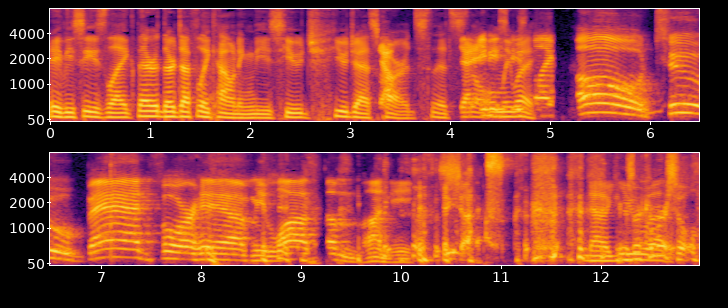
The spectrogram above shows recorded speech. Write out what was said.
ABC's like they're they're definitely counting these huge huge ass Yeah. cards. That's Yeah, the ABC's only way. like, oh, too bad for him. He lost the money. Shucks. Now Here's you, our uh, commercial.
